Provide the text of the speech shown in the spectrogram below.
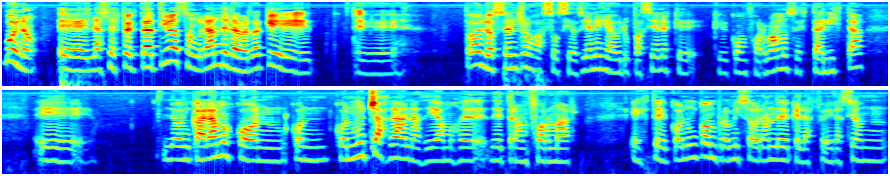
Bueno, eh, las expectativas son grandes, la verdad que eh, todos los centros, asociaciones y agrupaciones que, que conformamos esta lista eh, lo encaramos con, con, con muchas ganas, digamos, de, de transformar, este, con un compromiso grande de que la federación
